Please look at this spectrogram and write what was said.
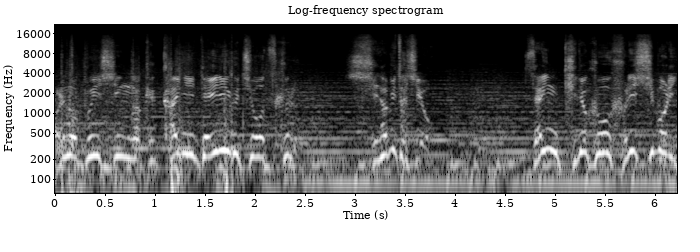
俺の分身が結界に出入り口を作る。忍びたちよ。全気力を振り絞り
